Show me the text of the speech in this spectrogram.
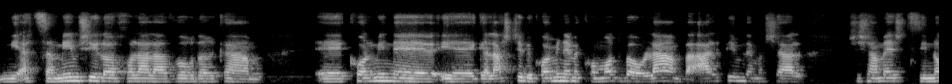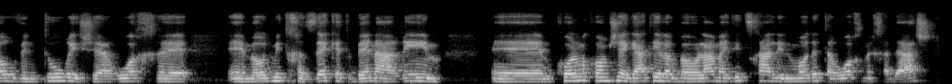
מעצמים שהיא לא יכולה לעבור דרכם, אה, כל מיני, גלשתי בכל מיני מקומות בעולם, באלפים למשל, ששם יש צינור ונטורי שהרוח אה, מאוד מתחזקת בין הערים. אה, כל מקום שהגעתי אליו בעולם הייתי צריכה ללמוד את הרוח מחדש.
